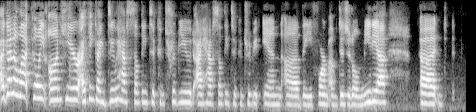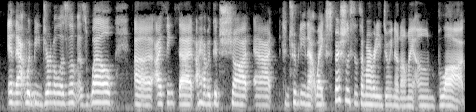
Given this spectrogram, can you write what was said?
I got a lot going on here. I think I do have something to contribute. I have something to contribute in uh, the form of digital media. And that would be journalism as well. Uh, I think that I have a good shot at contributing that way, especially since I'm already doing it on my own blog.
